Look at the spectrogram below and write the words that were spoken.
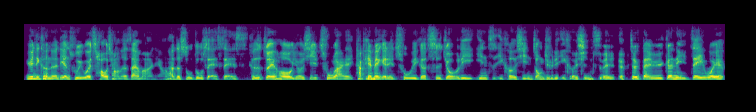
因为你可能练出一位超强的赛马娘，它的速度是 SS，可是最后游戏出来，它偏偏给你出一个持久力因子一颗星，中距离一颗星之类的，就等于跟你这一位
